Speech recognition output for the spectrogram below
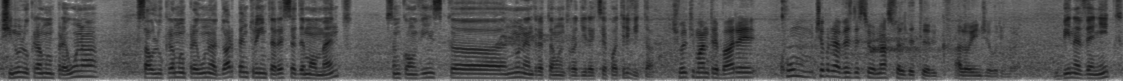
și nu lucrăm împreună sau lucrăm împreună doar pentru interese de moment, sunt convins că nu ne îndreptăm într-o direcție potrivită. Și ultima întrebare, cum, ce părere aveți despre un astfel de târg al ONG-urilor? Binevenit,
